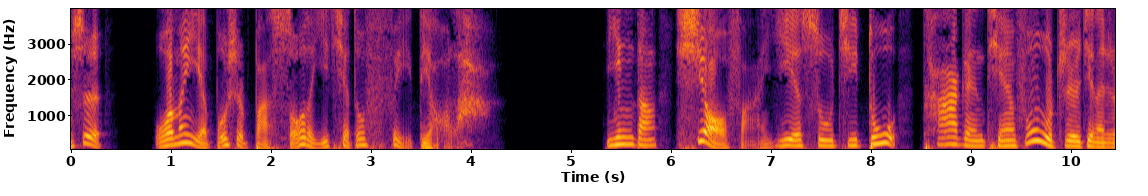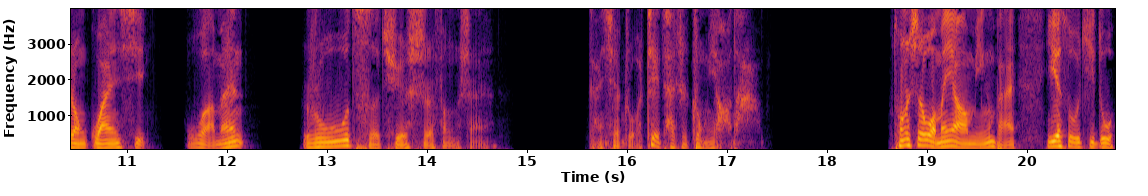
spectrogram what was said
是我们也不是把所有的一切都废掉啦，应当效法耶稣基督，他跟天父之间的这种关系，我们如此去侍奉神，感谢主，这才是重要的。同时，我们要明白耶稣基督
